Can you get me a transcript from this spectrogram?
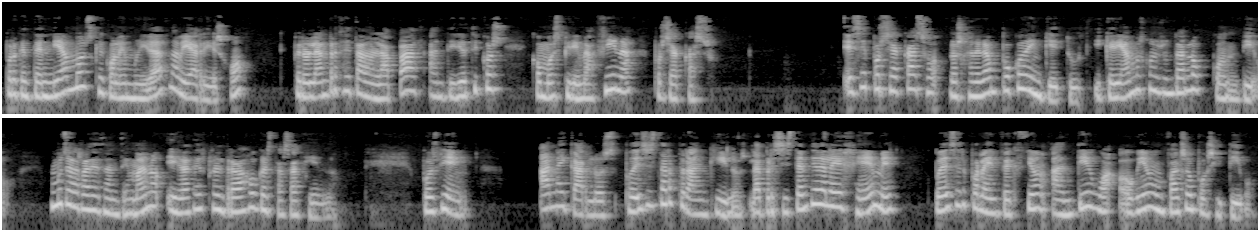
porque entendíamos que con la inmunidad no había riesgo, pero le han recetado en La Paz antibióticos como espirimacina por si acaso. Ese por si acaso nos genera un poco de inquietud y queríamos consultarlo contigo. Muchas gracias antemano y gracias por el trabajo que estás haciendo. Pues bien, Ana y Carlos, podéis estar tranquilos. La persistencia de la IgM puede ser por la infección antigua o bien un falso positivo.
